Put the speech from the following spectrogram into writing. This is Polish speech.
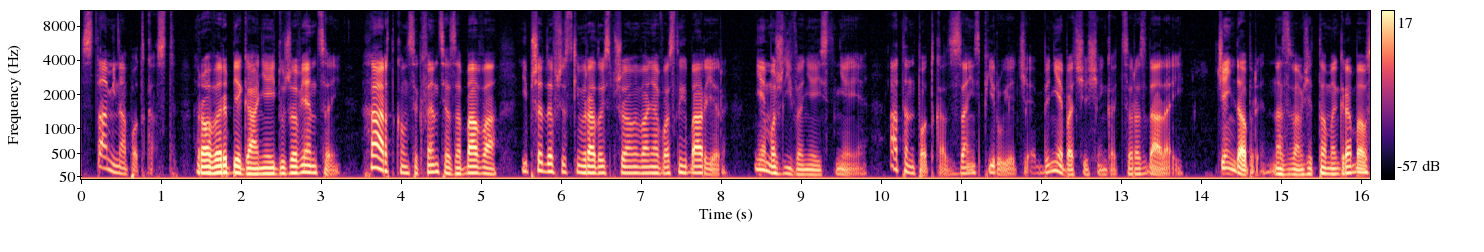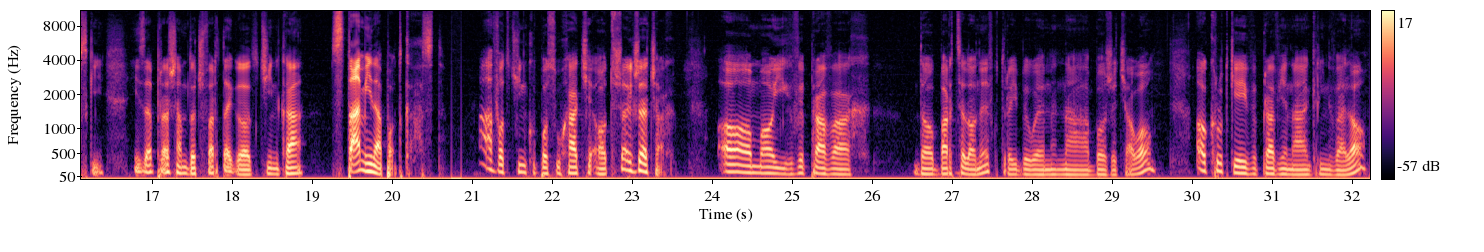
Stamina Podcast. Rower, bieganie i dużo więcej. Hard, konsekwencja, zabawa i przede wszystkim radość z przełamywania własnych barier. Niemożliwe nie istnieje, a ten podcast zainspiruje Cię, by nie bać się sięgać coraz dalej. Dzień dobry, nazywam się Tomek Grabowski i zapraszam do czwartego odcinka Stamina Podcast. A w odcinku posłuchacie o trzech rzeczach. O moich wyprawach do Barcelony, w której byłem na Boże Ciało, o krótkiej wyprawie na Green Velo,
